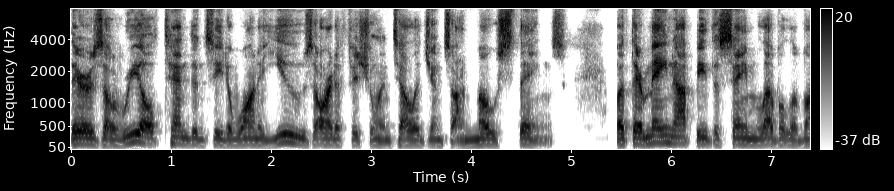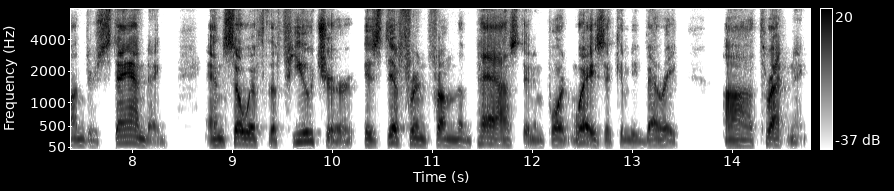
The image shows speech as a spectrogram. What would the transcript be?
there's a real tendency to want to use artificial intelligence on most things, but there may not be the same level of understanding. And so, if the future is different from the past in important ways, it can be very uh, threatening.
